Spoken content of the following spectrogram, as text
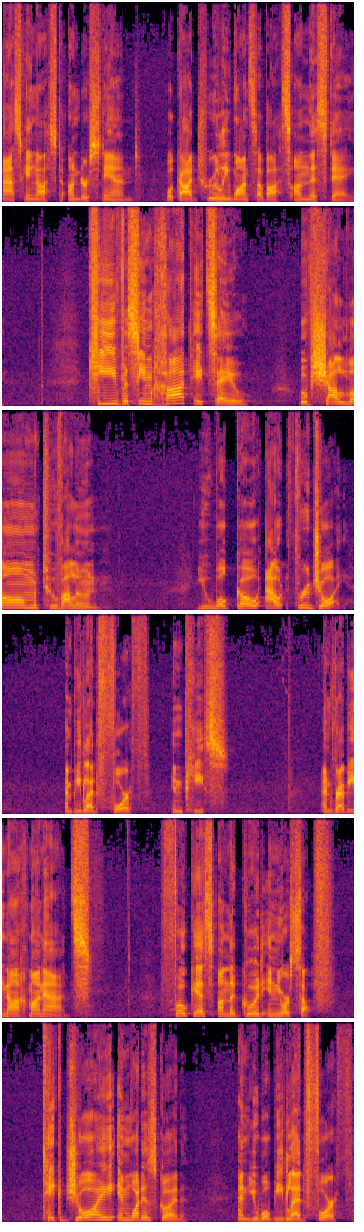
asking us to understand what God truly wants of us on this day. Ki v'simcha tetzeu uv shalom tuvalun. You will go out through joy and be led forth in peace. And Rebbe Nachman adds focus on the good in yourself. Take joy in what is good, and you will be led forth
